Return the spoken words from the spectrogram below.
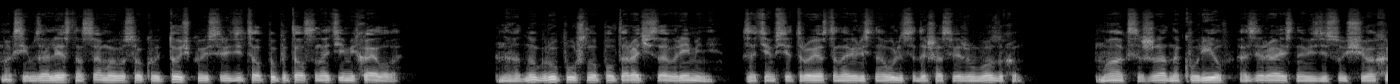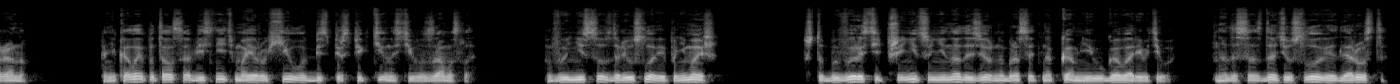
Максим залез на самую высокую точку и среди толпы пытался найти Михайлова. На одну группу ушло полтора часа времени. Затем все трое остановились на улице, дыша свежим воздухом. Макс жадно курил, озираясь на вездесущую охрану. А Николай пытался объяснить майору Хиллу бесперспективность его замысла. «Вы не создали условия, понимаешь? Чтобы вырастить пшеницу, не надо зерна бросать на камни и уговаривать его. Надо создать условия для роста.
